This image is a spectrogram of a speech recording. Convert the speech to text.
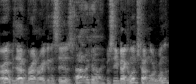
All right, with that, I'm Brian Reagan. This is. Tyler Kelly. We'll see you back at lunchtime, Lord willing.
